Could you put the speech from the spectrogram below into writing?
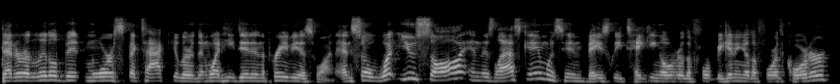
that are a little bit more spectacular than what he did in the previous one. And so what you saw in this last game was him basically taking over the for- beginning of the fourth quarter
